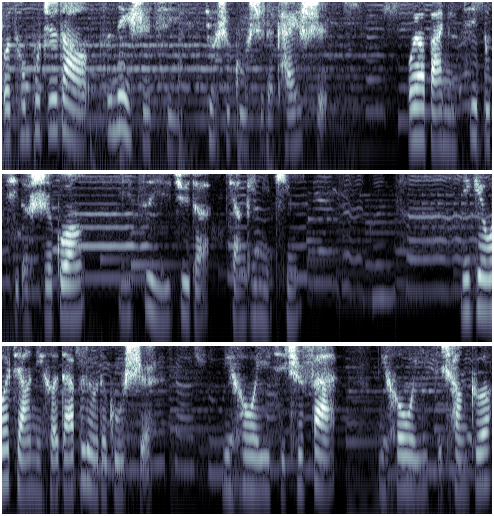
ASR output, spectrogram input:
我从不知道，自那时起就是故事的开始。我要把你记不起的时光，一字一句的讲给你听。你给我讲你和 W 的故事，你和我一起吃饭，你和我一起唱歌，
